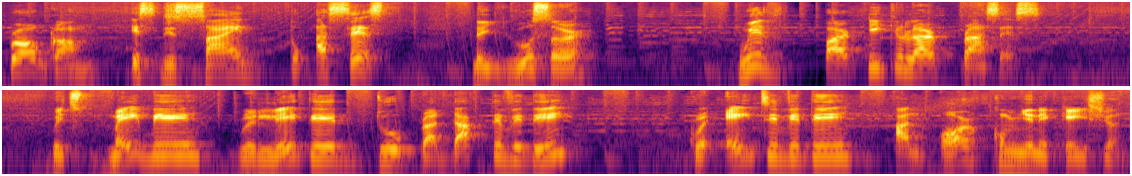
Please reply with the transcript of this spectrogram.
program is designed to assist the user with particular process which may be related to productivity, creativity, and or communication.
